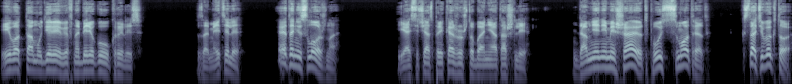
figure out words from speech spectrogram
и вот там у деревьев на берегу укрылись. Заметили? Это несложно. Я сейчас прикажу, чтобы они отошли. Да мне не мешают, пусть смотрят. Кстати, вы кто?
